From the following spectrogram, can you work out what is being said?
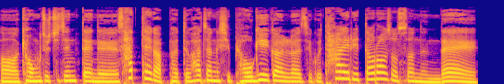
어, 경주 지진 때는 사택 아파트 화장실 벽이 갈라지고 타일이 떨어졌었는데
